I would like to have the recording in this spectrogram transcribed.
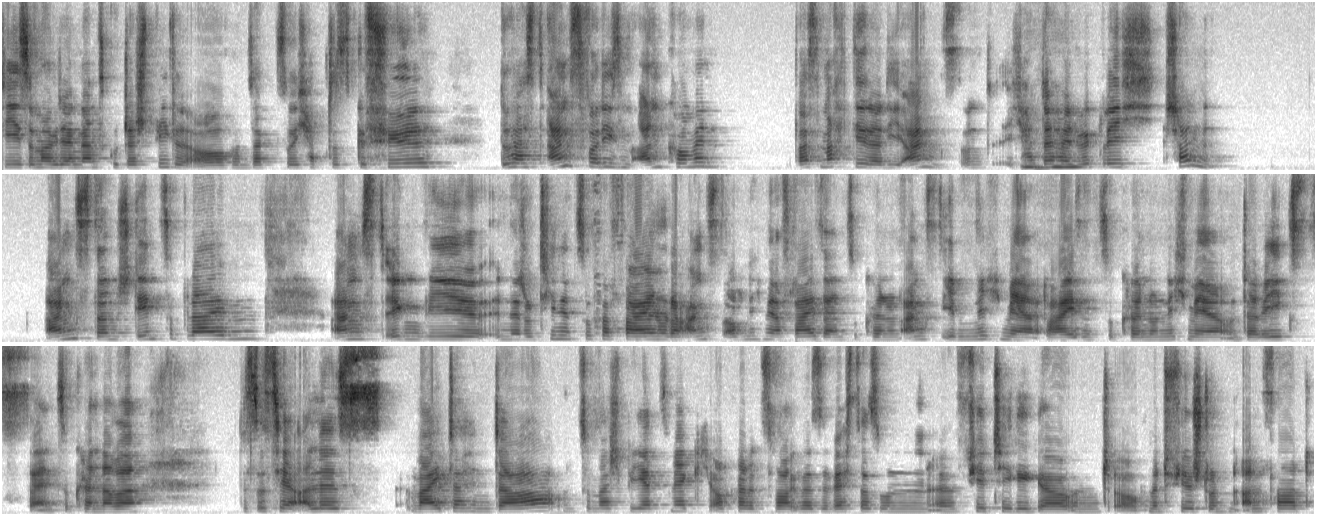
die ist immer wieder ein ganz guter Spiegel auch und sagt so, ich habe das Gefühl, du hast Angst vor diesem Ankommen. Was macht dir da die Angst? Und ich hatte mhm. halt wirklich schon Angst, dann stehen zu bleiben, Angst irgendwie in eine Routine zu verfallen oder Angst auch nicht mehr frei sein zu können und Angst eben nicht mehr reisen zu können und nicht mehr unterwegs sein zu können. Aber das ist ja alles weiterhin da und zum Beispiel jetzt merke ich auch gerade, zwar über Silvester so ein äh, viertägiger und auch mit vier Stunden Anfahrt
